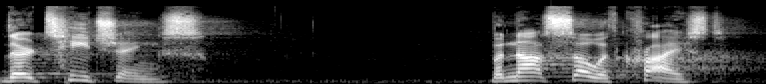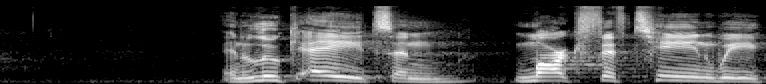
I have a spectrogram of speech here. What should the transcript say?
their teachings but not so with Christ. In Luke 8 and Mark 15, we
